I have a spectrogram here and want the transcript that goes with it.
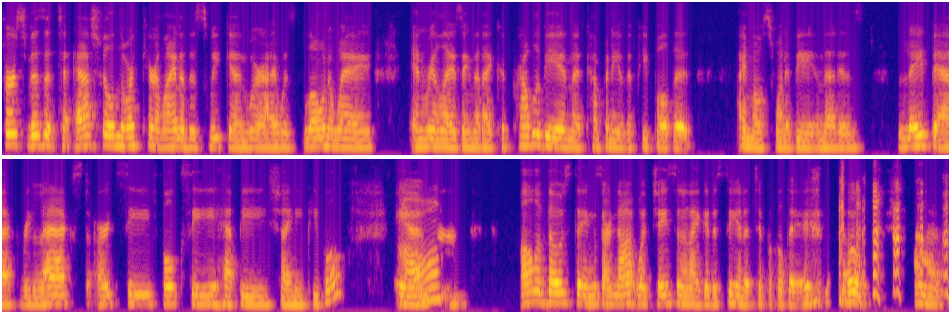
first visit to Asheville, North Carolina this weekend, where I was blown away and realizing that I could probably be in the company of the people that I most want to be, and that is laid back, relaxed, artsy, folksy, happy, shiny people. And Aw. um, all of those things are not what Jason and I get to see in a typical day. So uh,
